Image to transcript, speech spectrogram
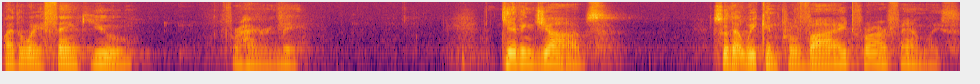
By the way, thank you for hiring me. Giving jobs so that we can provide for our families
